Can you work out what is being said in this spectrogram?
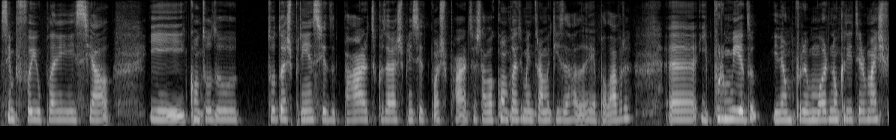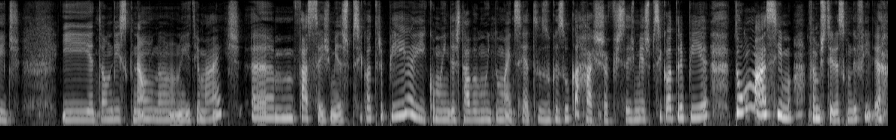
sempre foi o plano inicial e com todo toda a experiência de parto, toda a experiência de pós-parto, estava completamente traumatizada, é a palavra, uh, e por medo, e não por amor, não queria ter mais filhos. E então disse que não, não, não ia ter mais. Um, faço seis meses de psicoterapia e como ainda estava muito no mindset do Zuka ah, já fiz seis meses de psicoterapia, estou ao máximo, vamos ter a segunda filha.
